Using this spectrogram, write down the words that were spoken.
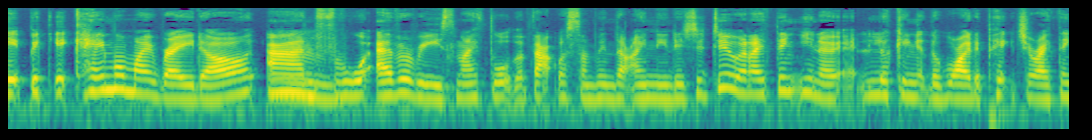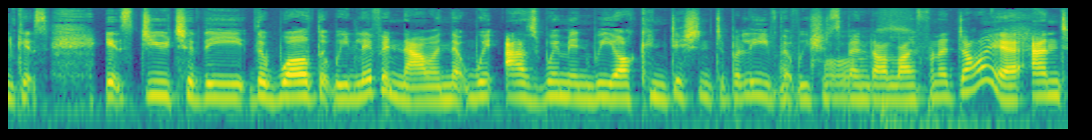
it it came on my radar, and Mm. for whatever reason, I thought that that was something that I needed to do. And I think you know, looking at the wider picture, I think it's it's due to the the world that we live in now, and that we, as women, we are conditioned to believe that we should spend our life on a diet, and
